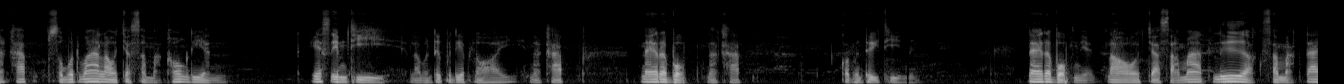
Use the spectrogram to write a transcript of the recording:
นะครับ สมมติว่าเราจะสมัครห้องเรียน SMT เราบันทึกไปเรียบร้อยนะครับ ในระบบนะครับ กดบันทึกอีกทีหนึ่งในระบบเนี่ยเราจะสามารถเลือกสมัครได้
